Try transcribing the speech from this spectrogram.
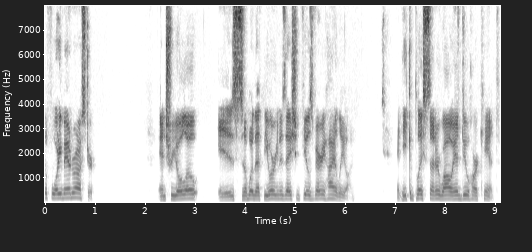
the 40 man roster. And Triolo is someone that the organization feels very highly on. And he can play center while Andujar can't.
